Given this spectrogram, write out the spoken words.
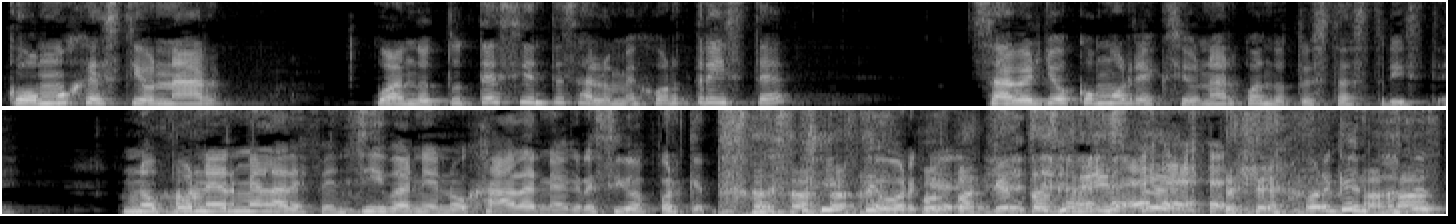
cómo gestionar cuando tú te sientes a lo mejor triste, saber yo cómo reaccionar cuando tú estás triste. No Ajá. ponerme a la defensiva, ni enojada, ni agresiva porque tú estás triste. Porque... Pues, ¿para qué estás triste? porque Ajá. entonces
